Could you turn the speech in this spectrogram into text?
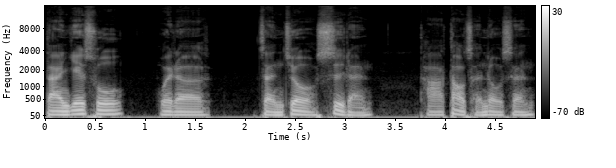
但耶稣为了拯救世人，他道成肉身，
